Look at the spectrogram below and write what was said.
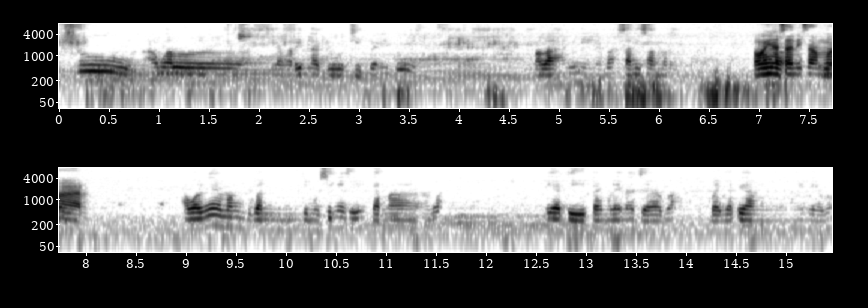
Itu awal dengerin lagu Gfriend itu malah ini apa Sunny Summer. Oh ya Sunny Samar awalnya emang bukan di musiknya sih karena apa ya di timeline aja apa banyak yang ini apa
